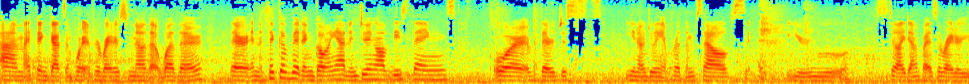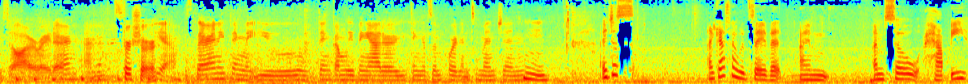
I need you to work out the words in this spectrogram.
um, I think that's important for writers to know that whether they're in the thick of it and going out and doing all of these things, or if they're just, you know, doing it for themselves, you still identify as a writer, you still are a writer. And For sure. yeah. Is there anything that you think I'm leaving out or you think it's important to mention? I just I guess I would say that I'm I'm so happy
